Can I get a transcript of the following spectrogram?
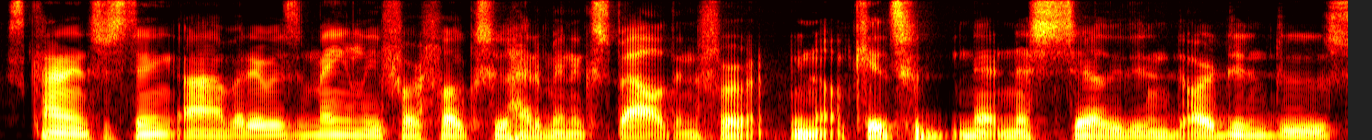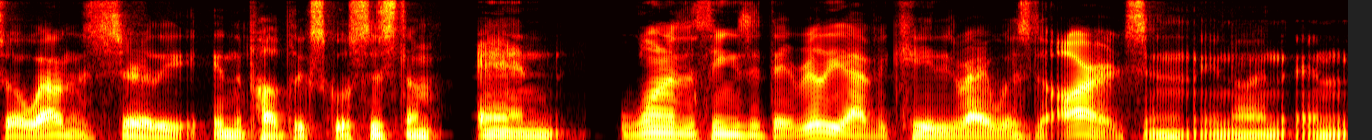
it's kind of interesting, uh, but it was mainly for folks who had been expelled and for you know kids who ne- necessarily didn't or didn't do so well necessarily in the public school system. And one of the things that they really advocated right was the arts and you know and, and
